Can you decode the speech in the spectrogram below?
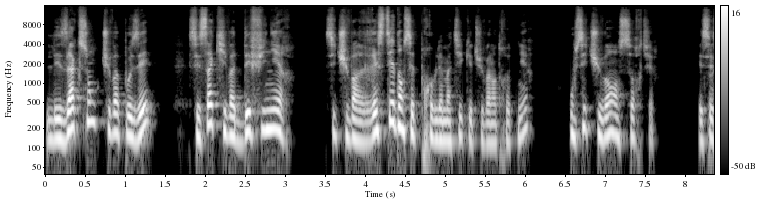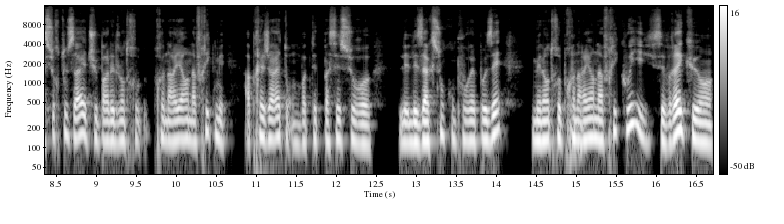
les actions que tu vas poser, c'est ça qui va définir si tu vas rester dans cette problématique et tu vas l'entretenir ou si tu vas en sortir. Et c'est surtout ça. Et tu parlais de l'entrepreneuriat en Afrique, mais après, j'arrête. On va peut-être passer sur les, actions qu'on pourrait poser. Mais l'entrepreneuriat en Afrique, oui, c'est vrai qu'on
